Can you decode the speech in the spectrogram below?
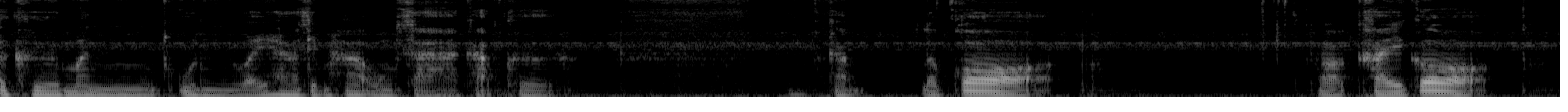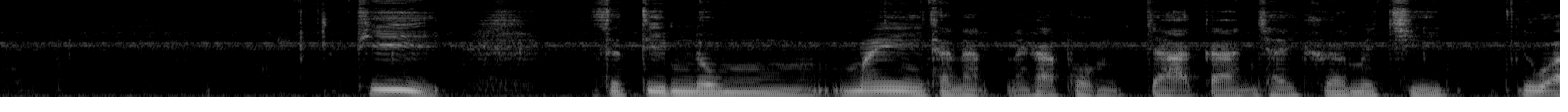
ก็คือมันอุ่นไว้ 55 องศาครับคือครับ แล้วก็ใครก็ที่ สตรีมนมไม่ถนัดนะครับผมจากการใช้เครื่องไม่ชีสหรือว่า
